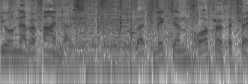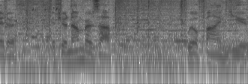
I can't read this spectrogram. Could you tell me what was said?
You'll never find us. But victim or perpetrator, if your number's up, we'll find you.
